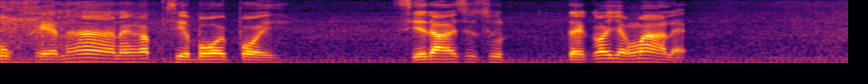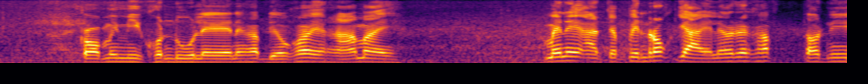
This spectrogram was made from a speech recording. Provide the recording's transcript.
หกแสนห้านะครับ เสียบอยปล่อย เสียดายสุดๆ แต่ก็ยังว่าแหละ ก็ไม่มีคนดูแลนะครับ เดี๋ยวค่อยหาใหม่ ไม่แน่อาจจะเป็นร็อกใหญ่แล้วนะครับ ตอนนี้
